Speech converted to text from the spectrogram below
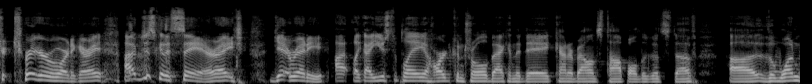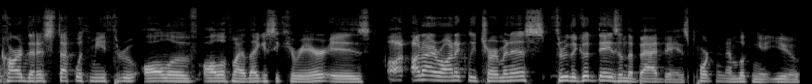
tr- trigger warning. All right, I'm just gonna say it. All right, get ready. I, like I used to play hard control back in the day, counterbalance top, all the good stuff. Uh, the one card that has stuck with me through all of all of my legacy career is uh, unironically Terminus through the good days and the bad days. Portland, I'm looking at you.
